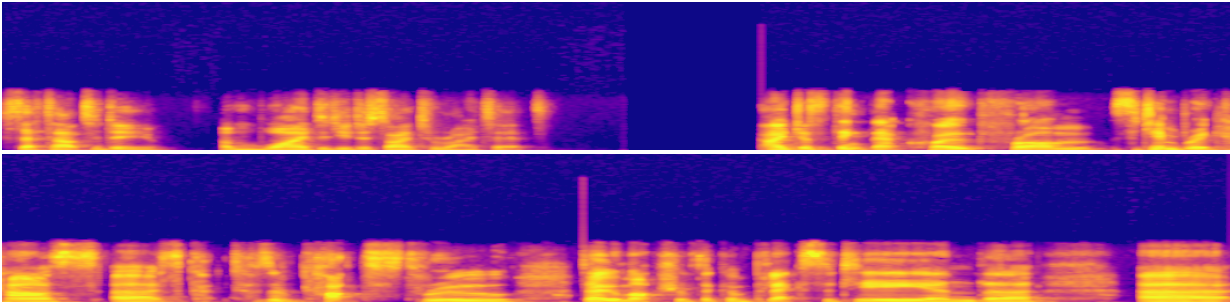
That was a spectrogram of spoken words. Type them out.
set out to do, and why did you decide to write it? I just think that quote from Sir Tim Brighouse uh, sort of cuts through so much of the complexity and the uh,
